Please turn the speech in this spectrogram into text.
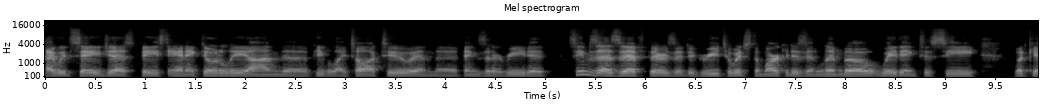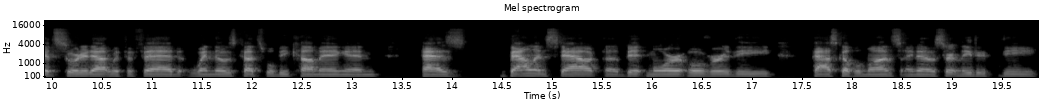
I would say, just based anecdotally on the people I talk to and the things that I read, it seems as if there's a degree to which the market is in limbo, waiting to see what gets sorted out with the Fed, when those cuts will be coming, and has balanced out a bit more over the past couple months. I know certainly the, the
